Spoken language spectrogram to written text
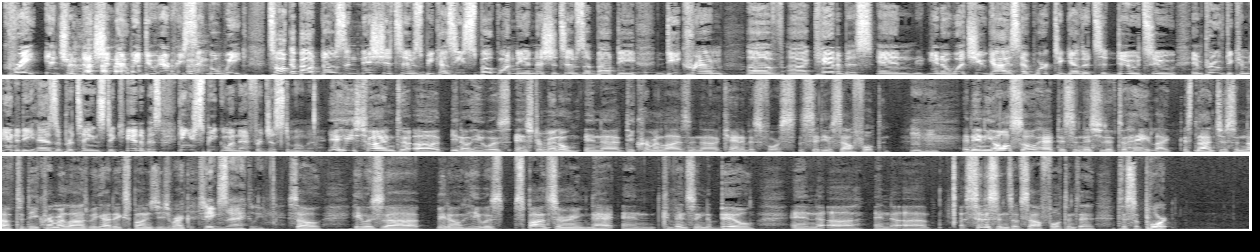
great introduction that we do every single week. Talk about those initiatives because he spoke on the initiatives about the decrim of uh, cannabis and you know what you guys have worked together to do to improve the community as it pertains to cannabis. Can you speak on that for just a moment? Yeah, he's trying to, uh, you know, he was instrumental in uh, decriminalizing uh, cannabis for s- the city of South Fulton. Mm-hmm. And then he also had this initiative to, hey, like, it's not just enough to decriminalize, we got to expunge these records. Exactly. So he was, uh, you know, he was sponsoring that and convincing the bill and uh, and the uh, citizens of South Fulton to to support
